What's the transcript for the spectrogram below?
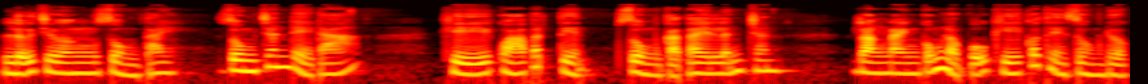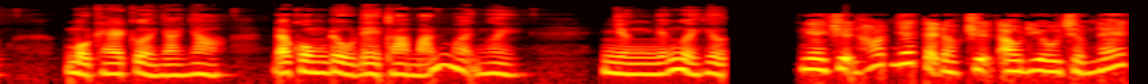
Lữ trường dùng tay, dùng chân để đá. Khí quá bất tiện, dùng cả tay lẫn chân. Răng nanh cũng là vũ khí có thể dùng được. Một khe cửa nhỏ nhỏ, đã không đủ để thỏa mãn mọi người. Nhưng những người hiểu Nghe chuyện hot nhất tại đọc truyện audio.net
